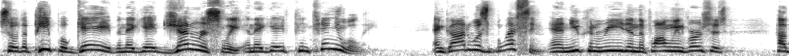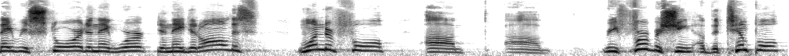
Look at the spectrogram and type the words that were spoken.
So the people gave and they gave generously and they gave continually. And God was blessing. And you can read in the following verses how they restored and they worked and they did all this wonderful uh, uh, refurbishing of the temple,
